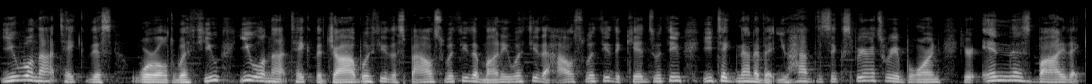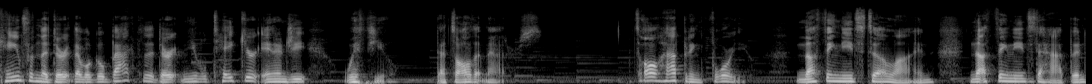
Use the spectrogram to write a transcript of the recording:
You will not take this world with you. You will not take the job with you, the spouse with you, the money with you, the house with you, the kids with you. You take none of it. You have this experience where you're born. You're in this body that came from the dirt that will go back to the dirt and you will take your energy with you. That's all that matters. It's all happening for you. Nothing needs to align. Nothing needs to happen.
